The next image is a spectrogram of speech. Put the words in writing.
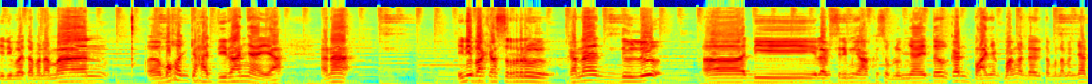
jadi buat teman-teman uh, mohon kehadirannya ya. Karena ini bakal seru. Karena dulu uh, di live streaming aku sebelumnya itu kan banyak banget dari teman-teman kan.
